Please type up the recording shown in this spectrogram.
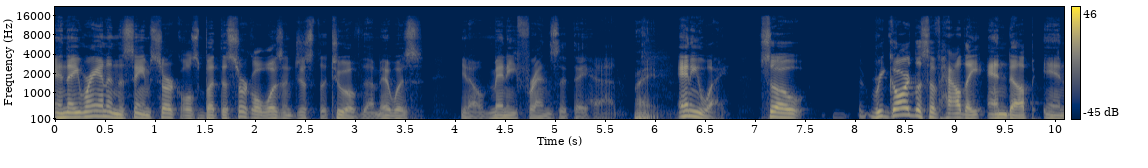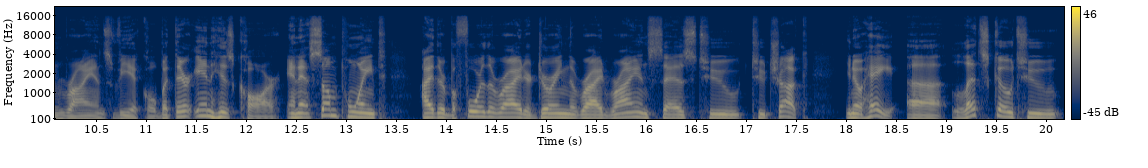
And they ran in the same circles, but the circle wasn't just the two of them. It was you know many friends that they had. Right. Anyway, so regardless of how they end up in Ryan's vehicle, but they're in his car, and at some point, either before the ride or during the ride, Ryan says to to Chuck, you know, hey, uh, let's go to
